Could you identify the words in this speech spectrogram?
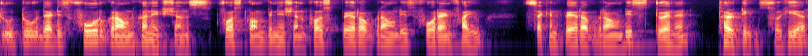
two, two that is four ground connections. First combination first pair of ground is 4 and 5 second pair of ground is 12 and 13 so here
